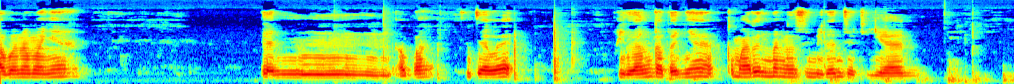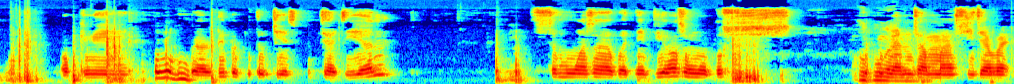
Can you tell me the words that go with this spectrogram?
apa namanya dan apa si cewek bilang katanya kemarin tanggal 9 jadian oke berarti begitu dia jadian semua sahabatnya dia langsung putus hubungan Hubungan. sama si cewek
